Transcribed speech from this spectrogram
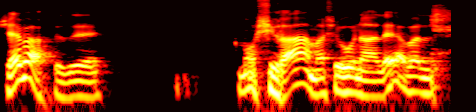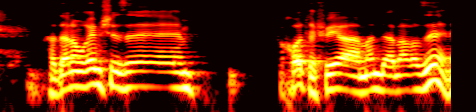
שבח, שזה כמו שירה, משהו נעלה, אבל חז"ל אומרים שזה לפחות לפי המאן דאמר הזה.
